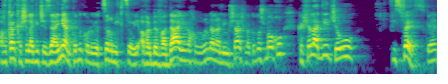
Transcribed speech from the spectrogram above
אבל כאן קשה להגיד שזה העניין, קודם כל הוא יוצר מקצועי, אבל בוודאי אם אנחנו מדברים על הנמשל של הקדוש ברוך הוא, קשה להגיד שהוא פספס, כן?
